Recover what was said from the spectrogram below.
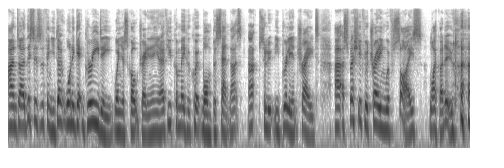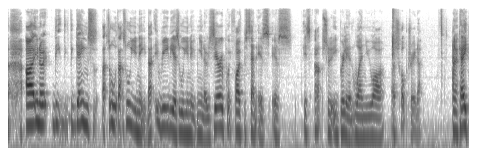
And uh, this is the thing you don't want to get greedy when you're scalp trading. And you know if you can make a quick 1% that's absolutely brilliant trades uh, especially if you're trading with size like I do. Uh, you know the, the gains that's all that's all you need. That really is all you need. You know 0.5% is is is absolutely brilliant when you are a scalp trader. Okay,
